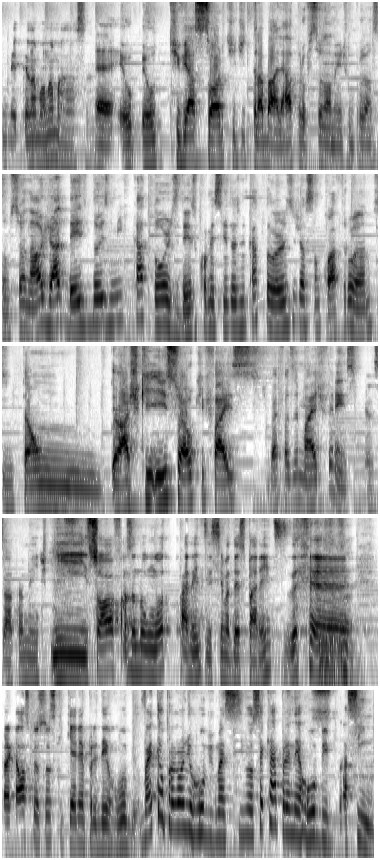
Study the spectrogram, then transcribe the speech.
Metendo a mão na massa. É, eu, eu tive a sorte de trabalhar profissionalmente com programação funcional já desde 2014, desde o começo de 2014, já são quatro anos. Então, eu acho que isso é o que faz vai fazer mais diferença. Exatamente. E só fazendo um outro parênteses em cima desse parênteses, é, para aquelas pessoas que querem aprender Ruby, vai ter o um programa de Ruby, mas se você quer aprender Ruby assim,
